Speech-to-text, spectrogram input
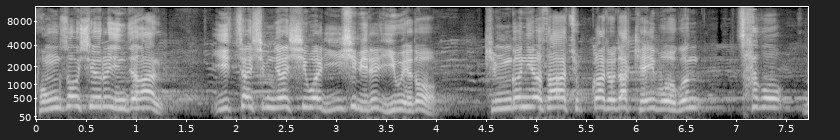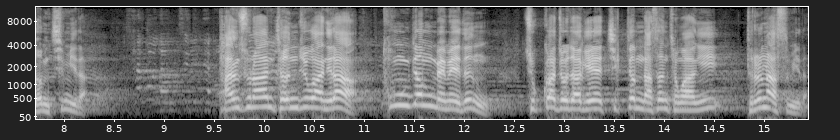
공소시효를 인정한 2010년 10월 21일 이후에도 김건희 여사 주가 조작 개입 의혹은 차고 넘칩니다. 단순한 전주가 아니라 통정 매매 등 주가 조작에 직접 나선 정황이 드러났습니다.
